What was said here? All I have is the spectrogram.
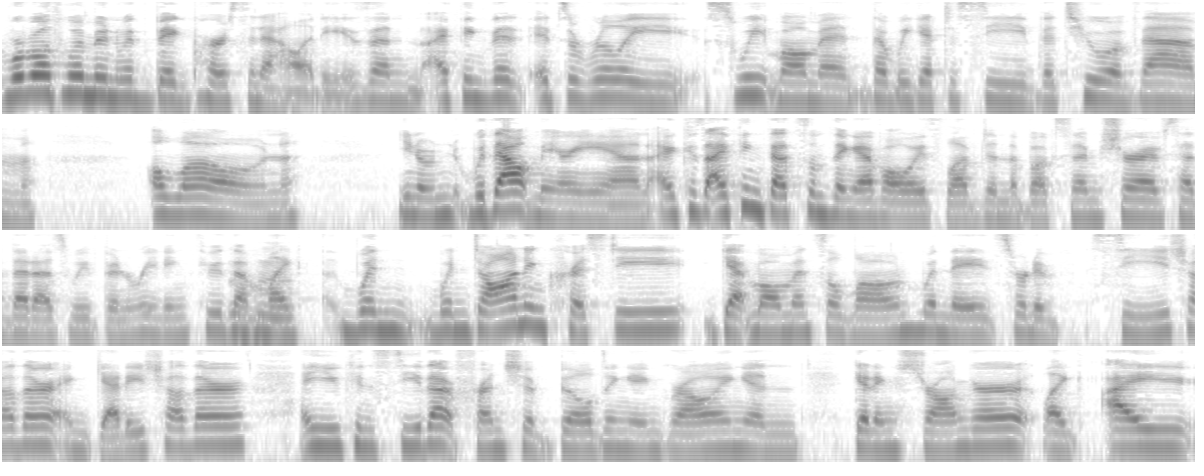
we're both women with big personalities, and I think that it's a really sweet moment that we get to see the two of them alone you know, without Mary Anne, because I, I, think that's something I've always loved in the books, and I'm sure I've said that as we've been reading through them. Mm-hmm. Like when when Dawn and Kristy get moments alone, when they sort of see each other and get each other, and you can see that friendship building and growing and getting stronger. Like I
